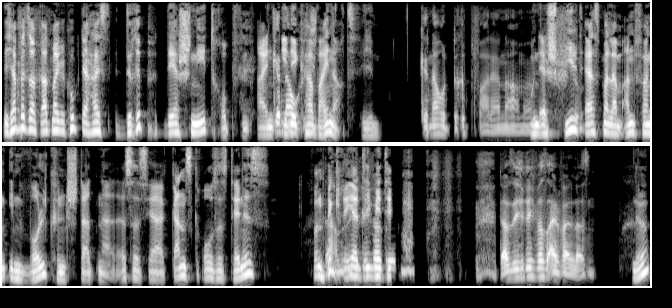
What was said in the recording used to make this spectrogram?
Ich habe jetzt auch gerade mal geguckt, der heißt Drip der Schneetropfen, ein genau, Edeka Weihnachtsfilm. Genau, Drip war der Name. Und er spielt erstmal am Anfang in Wolkenstadt. Na, das ist ja ganz großes Tennis von der Kreativität. da haben sich richtig was einfallen lassen. Ne?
